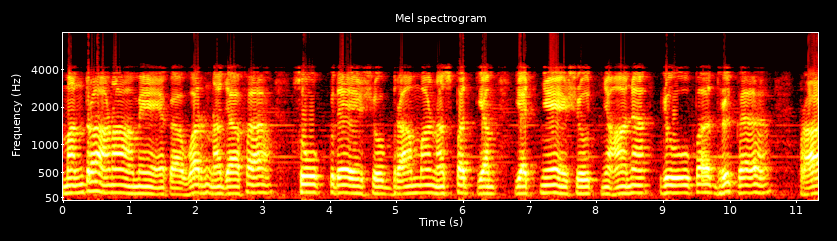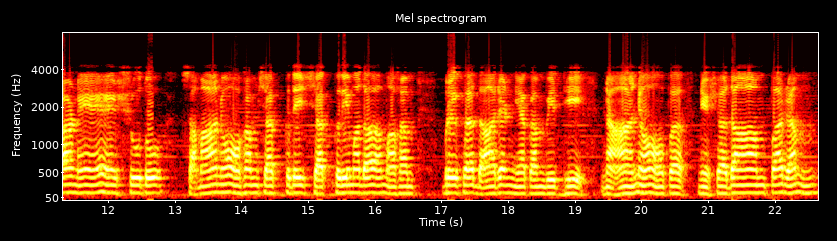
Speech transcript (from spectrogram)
मन्त्राणामेकवर्णजः सूक्तेषु ब्राह्मणस्पत्यं यज्ञेषु ज्ञानरूपधृक। प्राणेषु तु समानोऽहं शक्तिशक्तिमदामहं बृहदारण्यकं विद्धि नानोपनिषदां परं।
